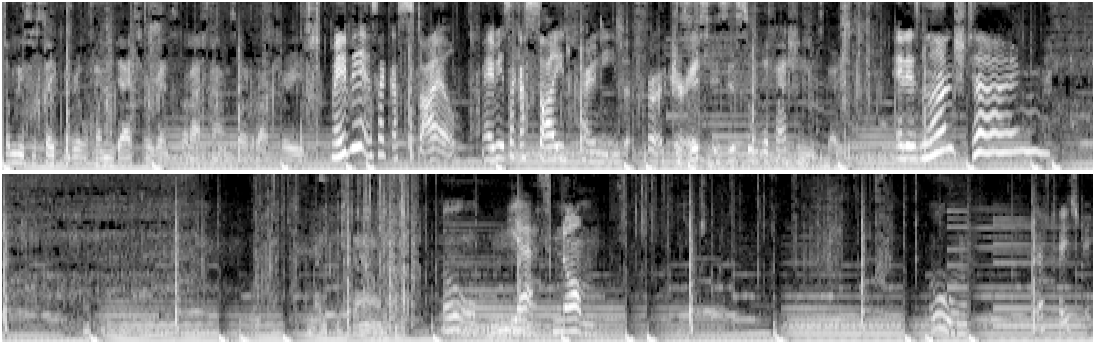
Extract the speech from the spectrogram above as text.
Somebody's just taking real vendetta against the left hand side of that tree. Maybe it's like a style. Maybe it's like a side pony, but for a Is this, is this all the fashion these days? It is lunchtime. And down. Oh, mm. yes, nom. Oh, that's tasty.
